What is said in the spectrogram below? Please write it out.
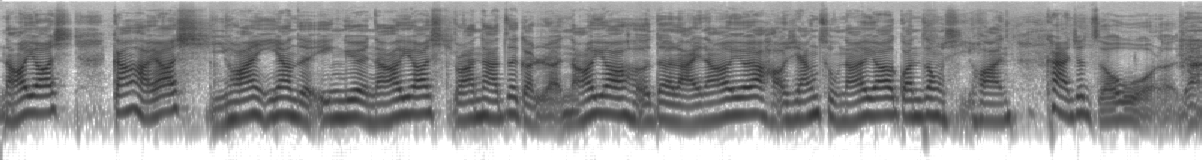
然后又要刚好要喜欢一样的音乐，然后又要喜欢他这个人，然后又要合得来，然后又要好相处，然后又要观众喜欢，看来就只有我了这样。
